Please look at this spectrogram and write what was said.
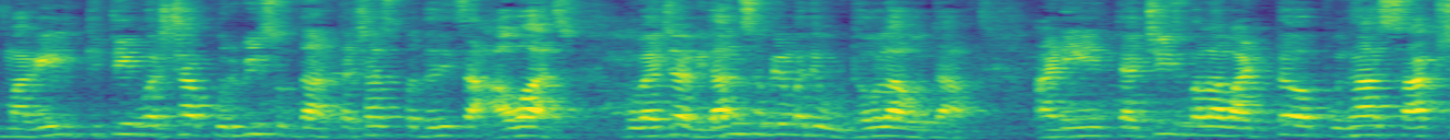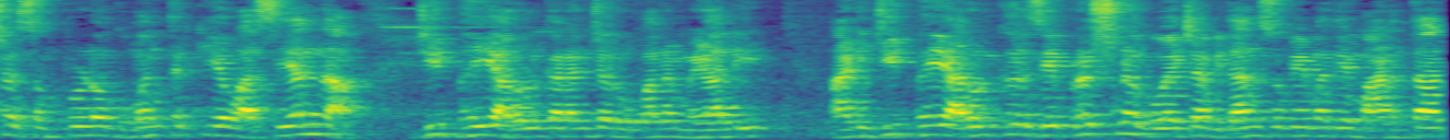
मागील किती वर्षापूर्वी सुद्धा तशाच पद्धतीचा आवाज गोव्याच्या विधानसभेमध्ये उठवला होता. आणि त्याचीच मला वाटतं पुन्हा साक्ष संपूर्ण गोमंतकीय वासियांना जितभाई आरोलकरांच्या रूपानं मिळाली. आणि जितभाई आरोलकर जे प्रश्न गोव्याच्या विधानसभेमध्ये मांडतात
